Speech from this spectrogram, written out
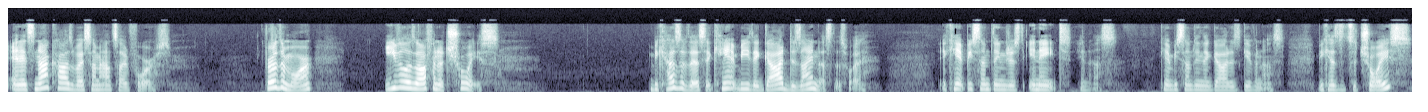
and it's not caused by some outside force. Furthermore, evil is often a choice. Because of this, it can't be that God designed us this way. It can't be something just innate in us. It can't be something that God has given us. Because it's a choice,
